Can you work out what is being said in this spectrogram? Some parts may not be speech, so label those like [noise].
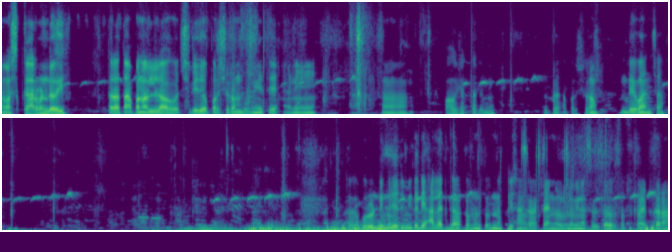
नमस्कार मंडळी. तर आता आपण आलेलो आहोत श्रीदेव परशुराम भूमी येथे आणि पाहू शकता तुम्ही परशुराम देवांचा. तर बुरुंडीमध्ये तुम्ही कधी आलात का? कमेंट करून नक्की सांगा. चॅनल नवीन असेल तर सबस्क्राईब करा.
